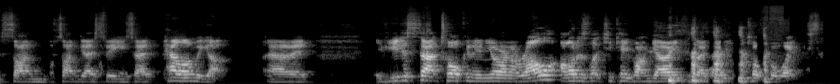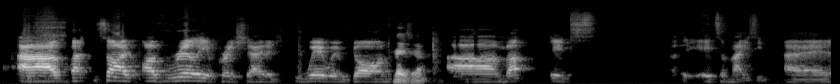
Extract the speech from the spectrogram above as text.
Simon, Simon goes to me, said, How long we got? Uh, if you just start talking and you're on a roll, I'll just let you keep on going because I know you can talk for weeks. Uh, but so I've, I've, really appreciated where we've gone. Pleasure. Um, it's it's amazing, and,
